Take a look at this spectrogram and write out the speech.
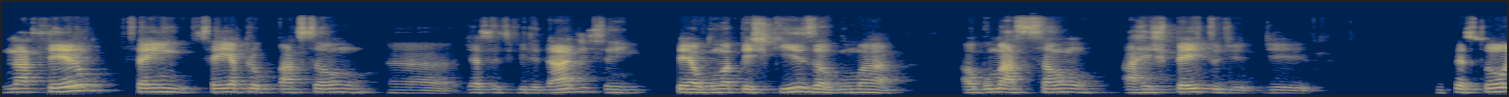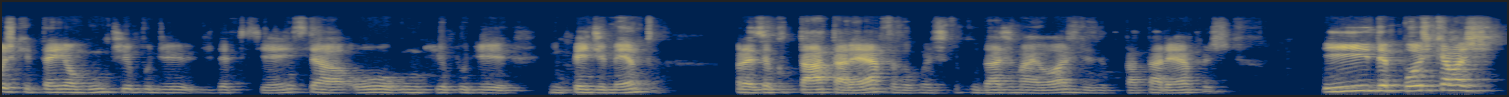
nasceram sem, sem a preocupação uh, de acessibilidade, sem ter alguma pesquisa, alguma, alguma ação a respeito de, de, pessoas que têm algum tipo de, de deficiência ou algum tipo de impedimento para executar tarefas, algumas dificuldades maiores de executar tarefas. E depois que elas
